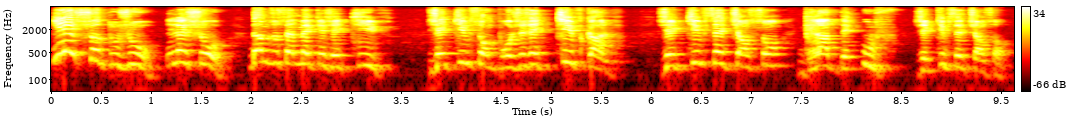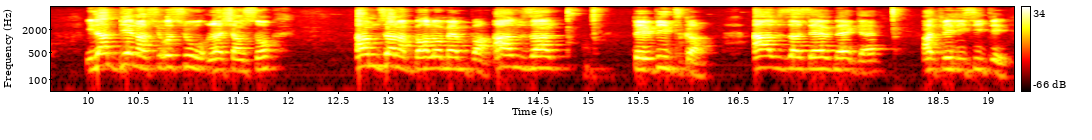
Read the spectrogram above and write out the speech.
Il est chaud toujours. Il est chaud. Damso, c'est un mec que je kiffe. Je kiffe son projet. Je kiffe Calf. Je kiffe cette chanson. Grave de ouf. Je kiffe cette chanson. Il a bien assuré sur la chanson. Hamza n'en parlons même pas. Hamza, Pevitska. Hamza, c'est un mec hein, à féliciter.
